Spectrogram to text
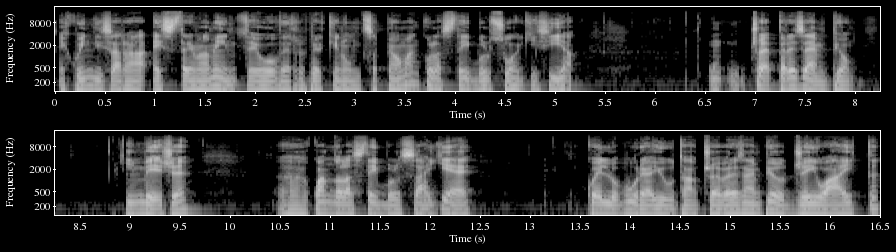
e quindi sarà estremamente over perché non sappiamo manco la stable sua chi sia. Cioè, per esempio, invece, uh, quando la stable sa chi è, quello pure aiuta. Cioè, per esempio, Jay White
